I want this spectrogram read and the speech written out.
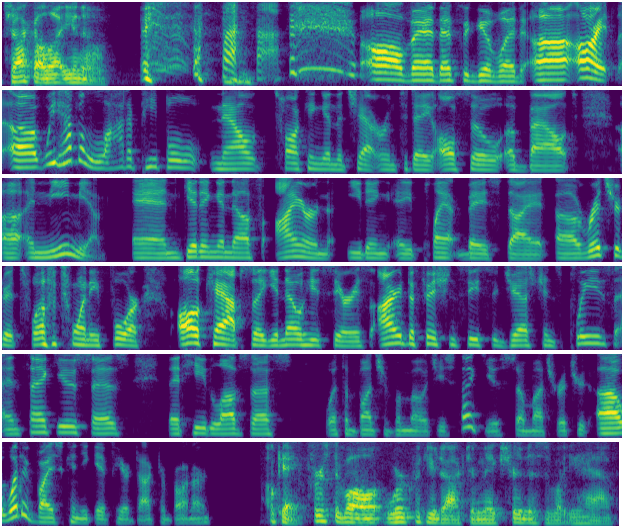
Chuck, I'll let you know. oh man, that's a good one. Uh, all right, uh, we have a lot of people now talking in the chat room today, also about uh, anemia and getting enough iron eating a plant-based diet. Uh, Richard at 1224, all caps, so you know he's serious. Iron deficiency suggestions, please, and thank you. Says that he loves us with a bunch of emojis. Thank you so much, Richard. Uh, what advice can you give here, Dr. Barnard? Okay, first of all, work with your doctor. Make sure this is what you have.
